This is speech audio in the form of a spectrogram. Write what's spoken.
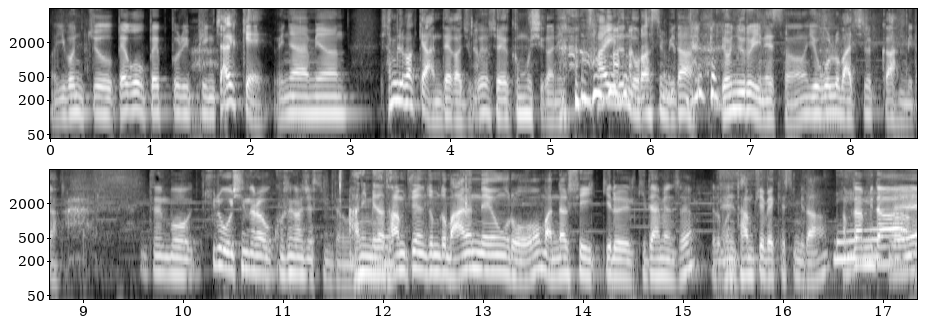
어, 이번 주 back of back 브리핑 짧게 왜냐하면 3일밖에 안 돼가지고요. 저희가 근무 시간이 4일은 놀았습니다. 연휴로 인해서 이걸로 마칠까 합니다. 아무튼 뭐 출연 오시느라고 고생하셨습니다. 아닙니다. 다음 주에는 좀 더 많은 내용으로 만날 수 있기를 기대하면서요. 여러분 다음 주에 뵙겠습니다. 네. 감사합니다. 네.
